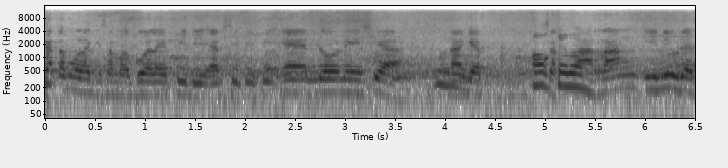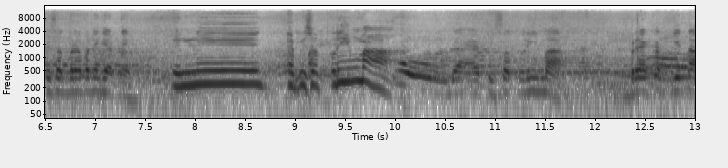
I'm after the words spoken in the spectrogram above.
Ketemu lagi sama gue Levi di RCTV Indonesia. Nah, Gap. Oke, Bang. sekarang ini udah episode berapa nih, Gap nih? Ini episode 5. Wow, udah episode 5. Bracket kita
